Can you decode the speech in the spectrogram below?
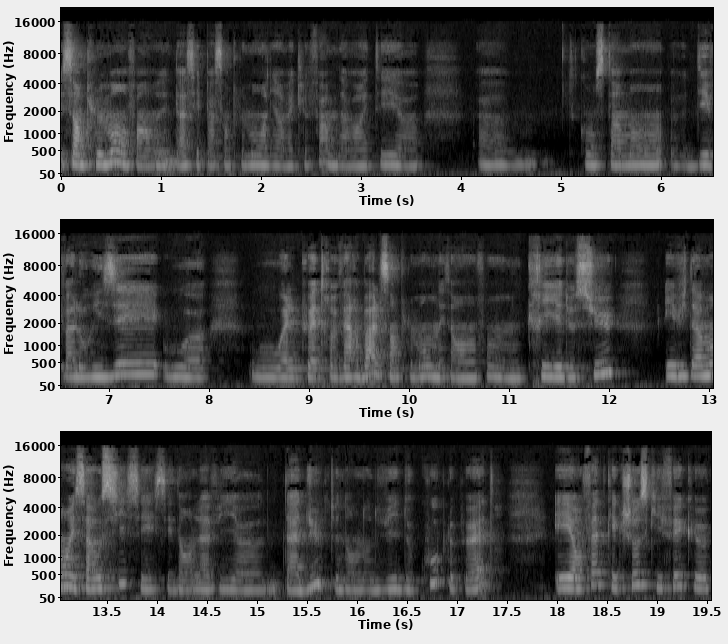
simplement, enfin là c'est pas simplement en lien avec les femmes, d'avoir été constamment euh, dévalorisée ou, euh, ou elle peut être verbale, simplement on est un enfant, on criait dessus. Évidemment, et ça aussi, c'est dans la vie euh, d'adulte, dans notre vie de couple peut-être. Et en fait, quelque chose qui fait que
